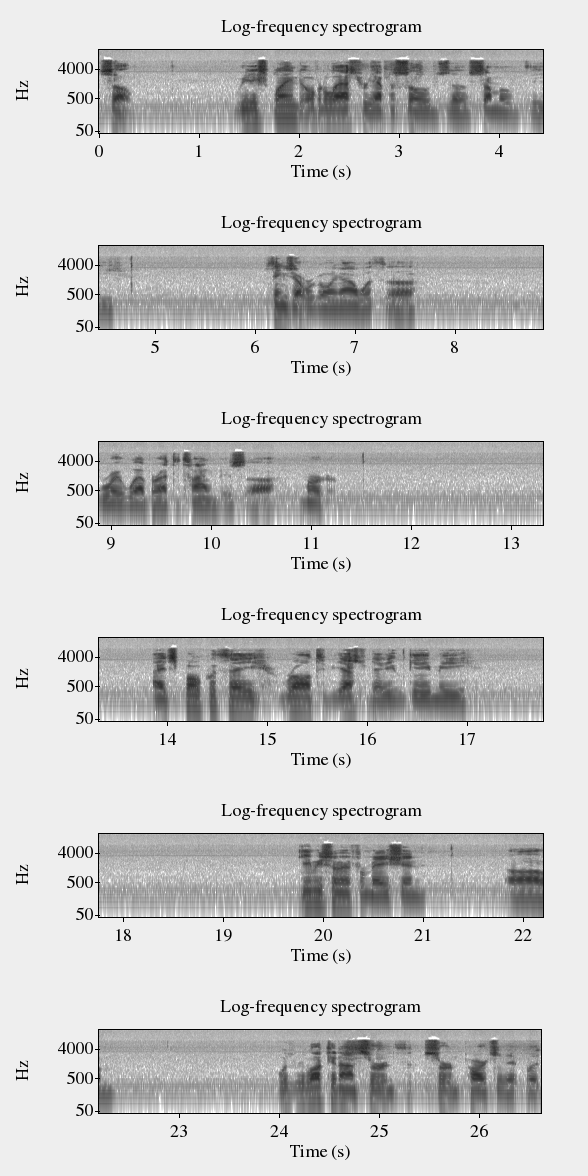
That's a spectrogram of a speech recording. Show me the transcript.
So We'd explained over the last three episodes of some of the things that were going on with uh, Roy Weber at the time of his uh, murder. I had spoke with a relative yesterday who gave me gave me some information. Um, was reluctant on certain certain parts of it, but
